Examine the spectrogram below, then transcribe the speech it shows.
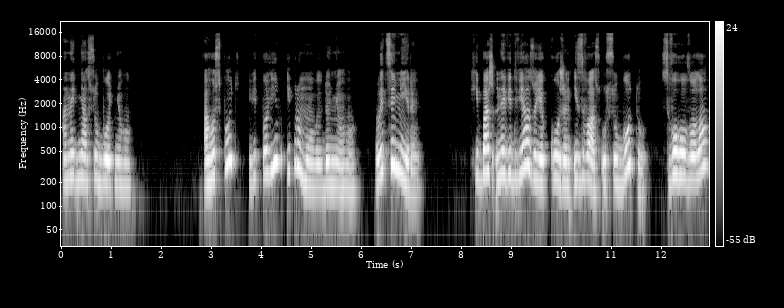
а не дня суботнього. А Господь відповів і промовив до нього Лицеміре, хіба ж не відв'язує кожен із вас у суботу свого вола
